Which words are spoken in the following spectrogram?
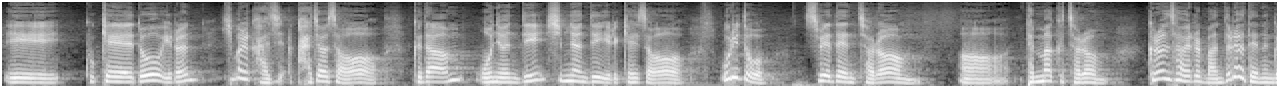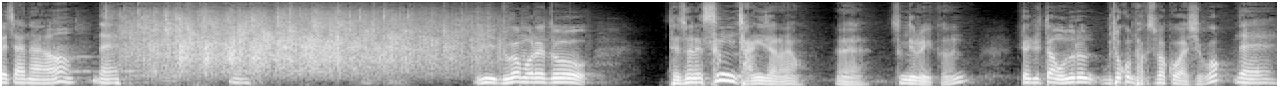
이 국회도 이런 힘을 가지, 가져서 그 다음 5년 뒤, 10년 뒤 이렇게 해서 우리도 스웨덴처럼, 어, 덴마크처럼 그런 사회를 만들어야 되는 거잖아요. 네. 이 누가 뭐래도 대선의 승장이잖아요. 예, 승리로 이끈. 그러니까 일단 오늘은 무조건 박수 받고 가시고 네.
